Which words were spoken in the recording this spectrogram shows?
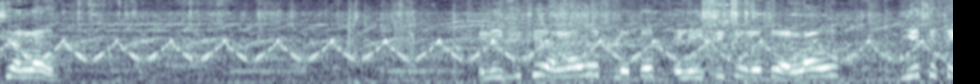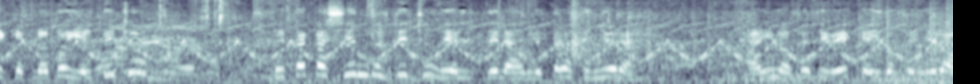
edificio al lado. El edificio de al lado explotó, el edificio del otro de al lado, y este es el que explotó. Y el techo, se está cayendo el techo de, de la, donde está la señora. Ahí no sé si ves que hay dos señoras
